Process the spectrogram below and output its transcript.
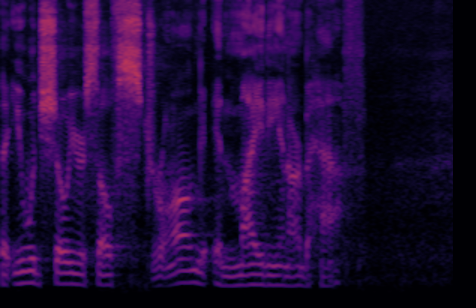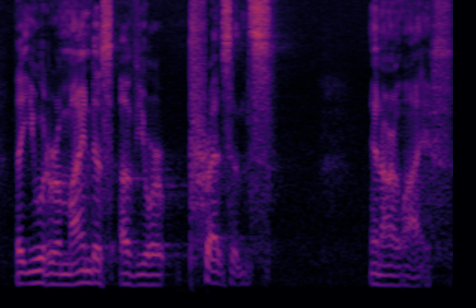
that you would show yourself strong and mighty in our behalf. That you would remind us of your presence in our life.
